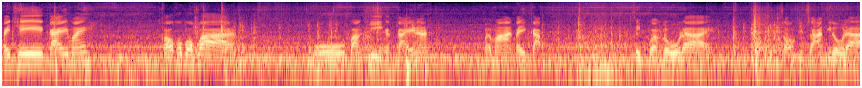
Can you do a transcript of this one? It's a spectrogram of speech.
ไปเทไกลไหม เขาก็บอกว่า โอ้โห บางที่ก็ไกลนะ ประมาณไปกลับ 10 กว่าโลได้ 12 13 กิโลได้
